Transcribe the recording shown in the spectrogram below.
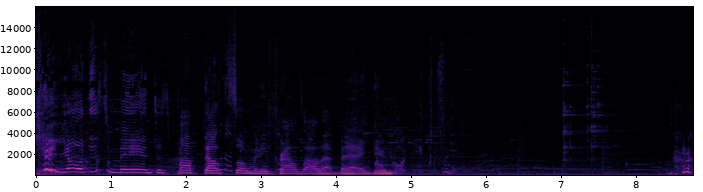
yo, this man just popped out so many crowns out of that bag, dude.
